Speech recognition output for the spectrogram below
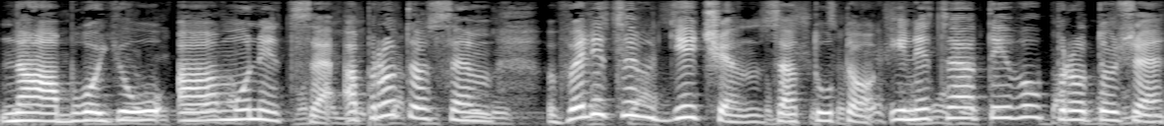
nábojů a munice. A proto jsem velice vděčen za tuto iniciativu, protože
